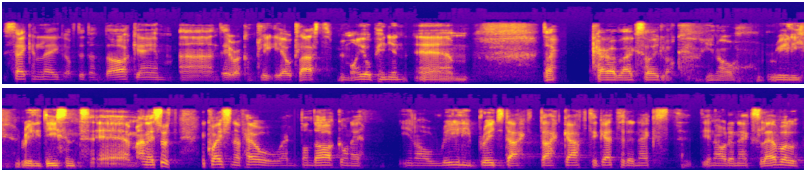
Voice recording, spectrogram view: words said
second leg of the Dundalk game, and they were completely outclassed, in my opinion. Um, that Qarabağ side look, you know, really, really decent, um, and it's just a question of how Dundalk going to, you know, really bridge that that gap to get to the next, you know, the next level.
